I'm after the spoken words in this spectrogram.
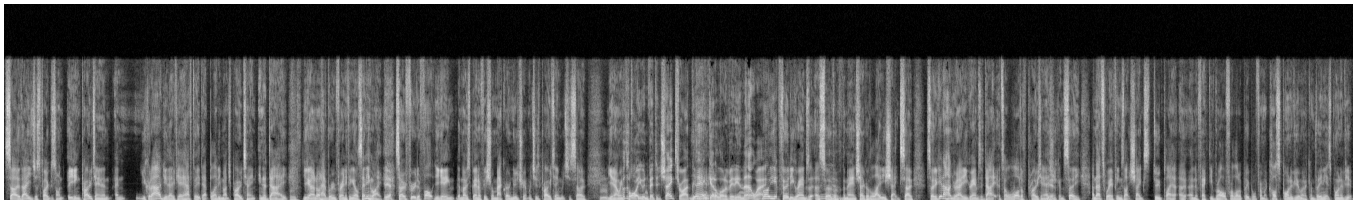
So they just focus on eating protein and, and you could argue that if you have to eat that bloody much protein in a day, you're going to not have room for anything else anyway. Yeah. So through default, you're getting the most beneficial macronutrient, which is protein, which is so, you know, But important. that's why you invented shakes, right? Because you can get a lot of it in that way. Well, you get 30 grams a serve of the man shake or the lady shake. So, so to get 180 grams a day, it's a lot of protein, as Yeah. you can see. And that's where things like shakes do play a, an effective role for a lot of people from a cost point of view and a convenience point of view.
